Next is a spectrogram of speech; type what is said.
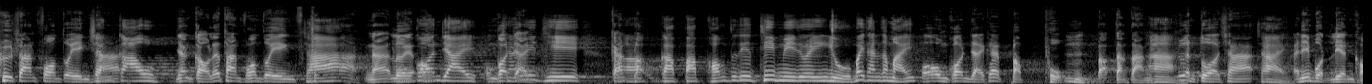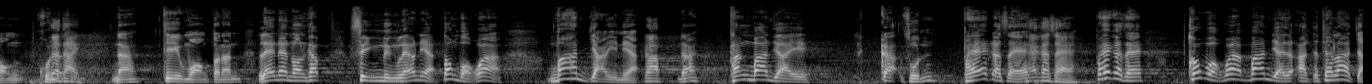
คือ transform ตัวเองช้ายังเก่ายังเก่าและ transform ตัวเองช้ามากนะเลยองค์กรใหญ่องค์กรใหญ่ช้วิธี การปรับเอ่อกับปรับของที่ที่มีตัวเองอยู่ไม่ทันสมัยพอองค์กรใหญ่แค่ปรับผูกปรับต่างอ่าๆ เคลื่อนตัวช้า ใช่อันนี้บทเรียนของคุณเพื่อไทยทักษิณนะที่มองตอนนั้น และแน่นอนครับ สิ่งหนึ่งแล้วเนี่ยต้องบอกว่าบ้านใหญ่เนี่ยครับ นะทั้งบ้านใหญ่กระสุนแพ้กระแส แพ้กระแส แพ้กระแสเขาบอกว่าบ้านใหญ่อาจจะชะล่าใจ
